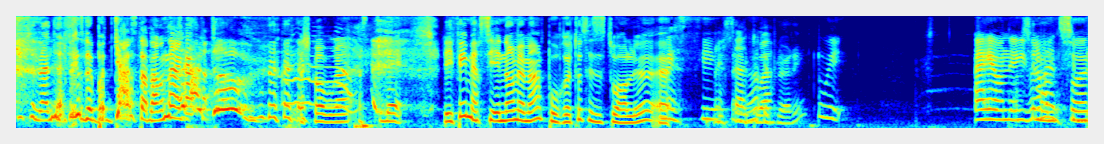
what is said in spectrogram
Je suis une animatrice de podcast, tabarnak. Je comprends. Mais, les filles, merci énormément pour euh, toutes ces histoires-là. Euh, Merci. Merci à toi. pleurer. Oui. Hey, on a eu vraiment du fun.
